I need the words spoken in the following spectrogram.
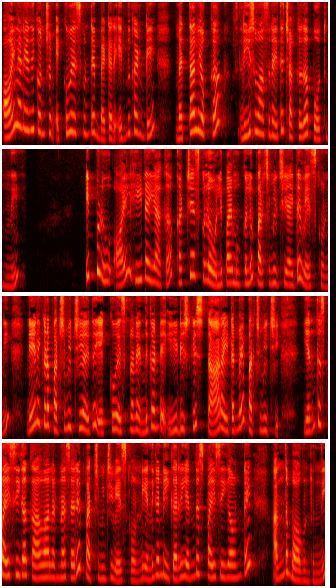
ఆయిల్ అనేది కొంచెం ఎక్కువ వేసుకుంటే బెటర్ ఎందుకంటే మెత్తాల యొక్క నీసు వాసన అయితే చక్కగా పోతుంది. ఇప్పుడు ఆయిల్ హీట్ అయ్యాక కట్ చేసుకున్న ఉల్లిపాయ ముక్కలు పచ్చిమిర్చి అయితే వేసుకోండి. నేను ఇక్కడ పచ్చిమిర్చి అయితే ఎక్కువ వేసుకున్నాను ఎందుకంటే ఈ డిష్కి స్టార్ ఐటమే పచ్చిమిర్చి. ఎంత స్పైసీగా కావాలన్నా సరే పచ్చిమిర్చి వేసుకోండి. ఎందుకంటే ఈ కర్రీ ఎంత స్పైసీగా ఉంటే అంత బాగుంటుంది.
